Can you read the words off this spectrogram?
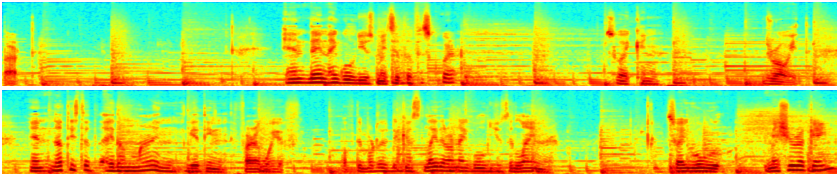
part. and then I will use my set of square so I can draw it. And notice that I don't mind getting far away of, of the borders because later on I will use the liner. So I will measure again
